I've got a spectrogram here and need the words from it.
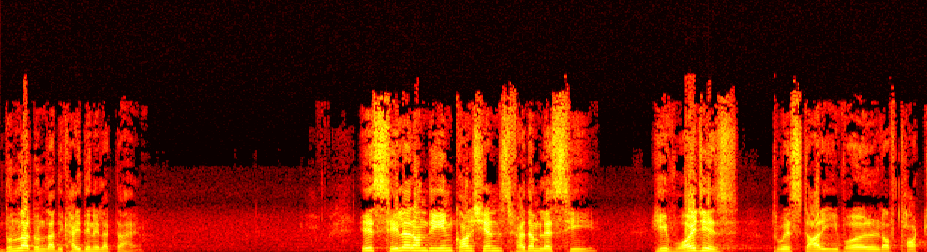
धुंधला धुंधला दिखाई देने लगता है। A sailor on the inconscient fathomless sea he voyages through a starry world of thought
